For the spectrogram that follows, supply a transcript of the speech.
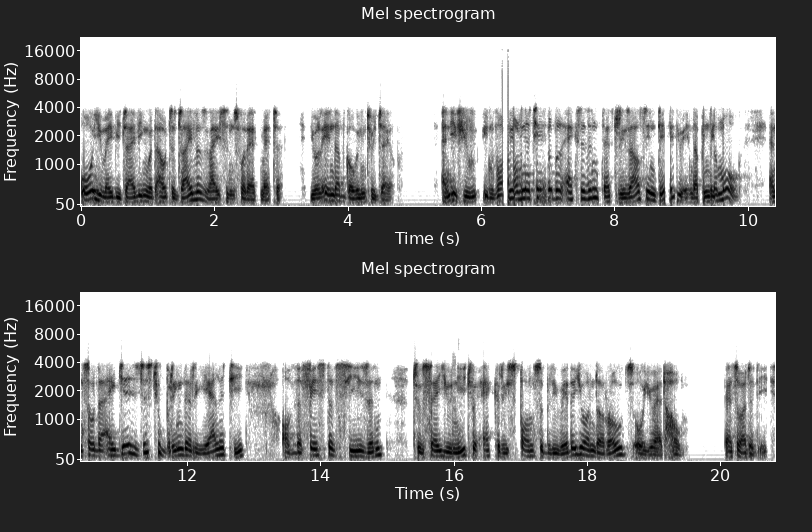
Or you may be driving without a driver's license for that matter. You'll end up going to jail. And if you involve in a terrible accident that results in death, you end up in the morgue. And so the idea is just to bring the reality of the festive season to say you need to act responsibly, whether you're on the roads or you're at home. That's what it is.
